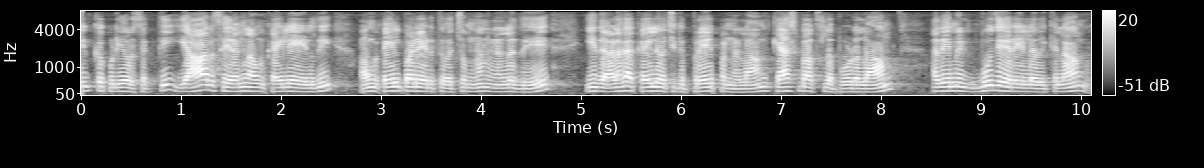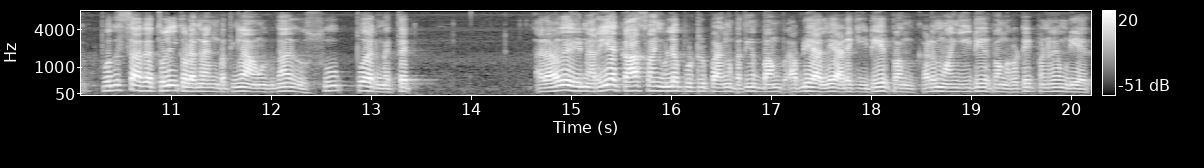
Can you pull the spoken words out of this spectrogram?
ஈர்க்கக்கூடிய ஒரு சக்தி. யார் செய்கிறாங்களோ அவங்க கையிலே எழுதி அவங்க கைப்பாடை எடுத்து வச்சோம்னா நல்லது. இது அழகாக கையில் வச்சுட்டு ப்ரே பண்ணலாம். கேஷ் பாக்ஸில் போடலாம். அதேமாரி பூஜை அறையில் வைக்கலாம். புதுசாக தொழில் தொடங்குறாங்க பார்த்தீங்களா அவங்களுக்கு தான் இது சூப்பர் மெத்தட் அதாவது நிறைய காசு வாங்கி உள்ளே போட்டிருப்பாங்க பார்த்தீங்கன்னா பம்ப் அப்படியே அதிலே அடக்கிக்கிட்டே இருப்பாங்க கடன் வாங்கிக்கிட்டே இருப்பாங்க ரொட்டேட் பண்ணவே முடியாது.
